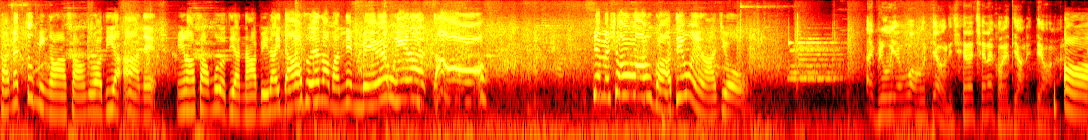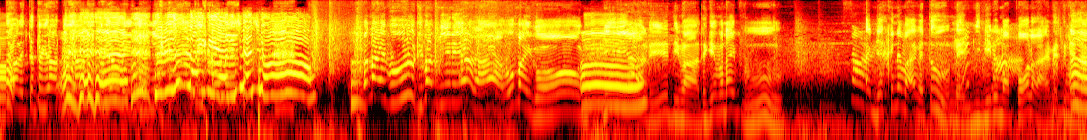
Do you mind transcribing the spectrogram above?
ဒါပေမဲ့သူ့မင်္ဂလာဆောင်ဆိုတော့ဒီကအားနဲ့မင်္ဂလာဆောင်မို့လို့ဒီကနားပေးလိုက်တာဆိုရင်တော့မနစ်မေပဲဝင်လာအော်ပြန်မရှောအောင်ကွာအတင်းဝင်လာကြုံအဲ့ဘယ်လိုရမဟိုတယောက်လေချဲချဲနဲ့ခေါ်လေတယောက်လေတယောက်လားအော်တယောက်လေတူတူ ရ ဒီလိုလိုက်နေတယ်ဒီချက်ချိုး မနိုင်ဘူးဒီမှာမြင်နေရတာ Oh my god မြင်နေရလေဒီမှာတကယ်မနိုင်ဘူး Sorry. အဲ့မျက်ခင်းထဲမှာအဲ့မဲ့သူ့မြင်နေလို့မှပေါ်လာတာအဲ့မဲ့သူမျ အာ က်နှာ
